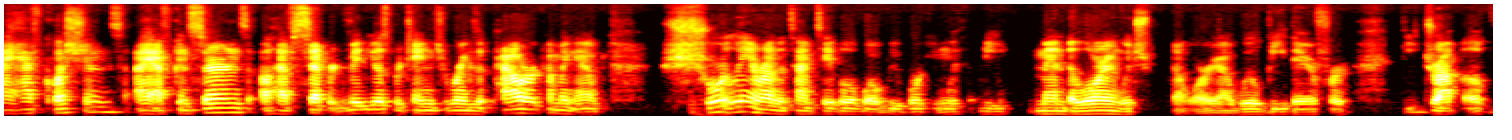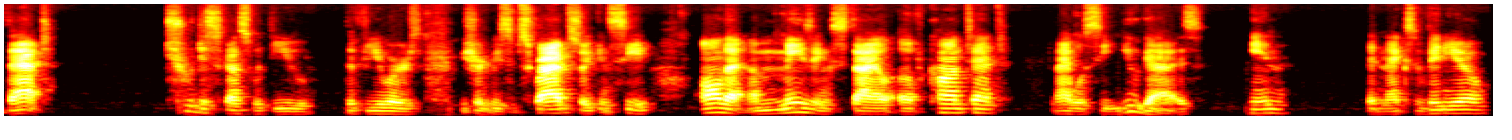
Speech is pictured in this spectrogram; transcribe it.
I have questions, I have concerns. I'll have separate videos pertaining to Rings of Power coming out shortly around the timetable of what we'll be working with the Mandalorian, which don't worry, I will be there for the drop of that to discuss with you, the viewers. Be sure to be subscribed so you can see all that amazing style of content. And I will see you guys in the next video.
